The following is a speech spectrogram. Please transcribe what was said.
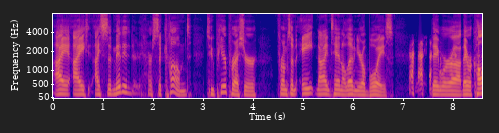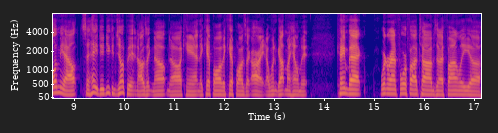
I, I, I submitted or succumbed to peer pressure from some eight, nine, 10, 11 year old boys. they were uh, they were calling me out, say, "Hey, dude, you can jump it," and I was like, "No, no, I can't." And they kept on, they kept on. I was like, "All right." I went and got my helmet, came back, went around four or five times, and I finally uh,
